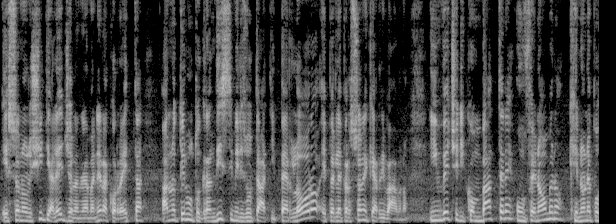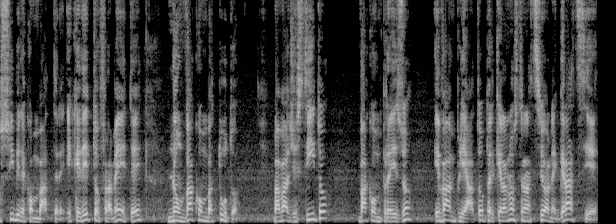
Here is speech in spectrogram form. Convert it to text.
e sono riusciti a leggerla nella maniera corretta, hanno ottenuto grandissimi risultati per loro e per le persone che arrivavano, invece di combattere un fenomeno che non è possibile combattere e che detto fra me e te non va combattuto ma va gestito, va compreso e va ampliato perché la nostra nazione, grazie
